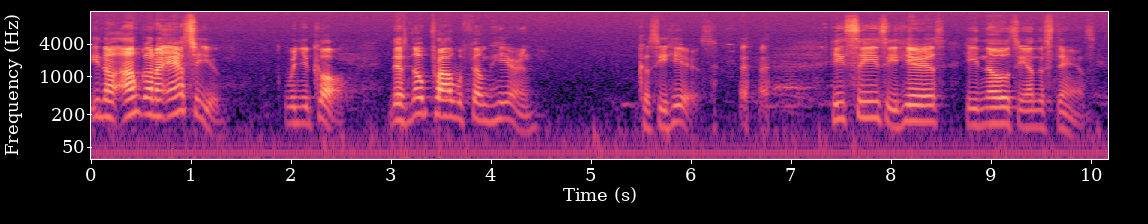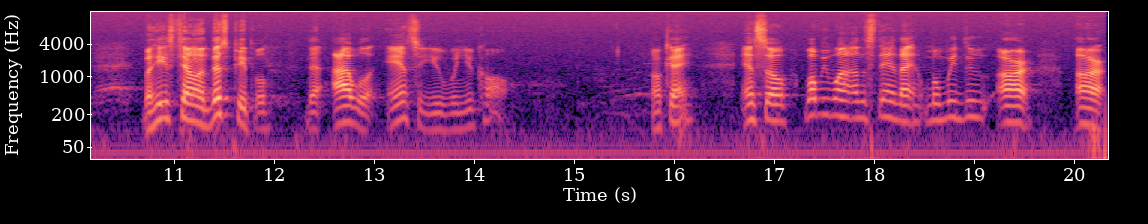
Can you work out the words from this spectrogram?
you know, I'm going to answer you when you call. There's no problem with Him hearing because He hears. he sees, He hears, He knows, He understands. But He's telling this people that I will answer you when you call. Okay? And so, what we want to understand that when we do our our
